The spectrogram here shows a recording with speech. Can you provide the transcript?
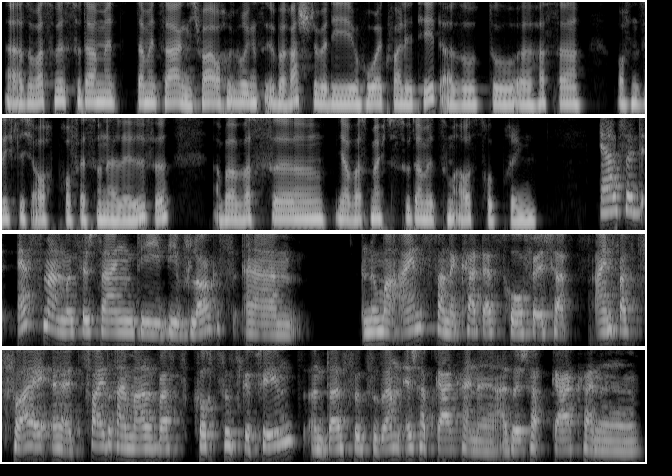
also was willst du damit, damit sagen? Ich war auch übrigens überrascht über die hohe Qualität. Also du äh, hast da offensichtlich auch professionelle Hilfe. Aber was, äh, ja, was möchtest du damit zum Ausdruck bringen? Ja, also erstmal muss ich sagen, die, die Vlogs, ähm, Nummer eins war eine Katastrophe. Ich habe einfach zwei, äh, zwei, dreimal was Kurzes gefilmt und das so zusammen. Ich habe gar keine, also ich habe gar keine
